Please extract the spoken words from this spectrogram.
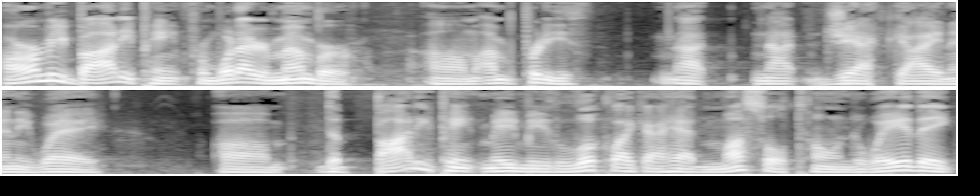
army body paint, from what I remember, um, I'm a pretty not not jacked guy in any way. Um, the body paint made me look like I had muscle tone. The way they,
